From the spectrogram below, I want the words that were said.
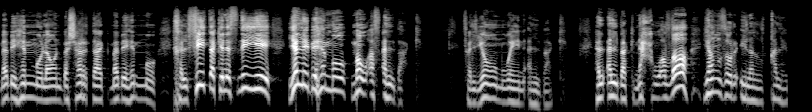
ما بهمه لون بشرتك ما بهمه خلفيتك الإثنية يلي بهمه موقف قلبك. فاليوم وين قلبك؟ هل قلبك نحو الله؟ ينظر إلى القلب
